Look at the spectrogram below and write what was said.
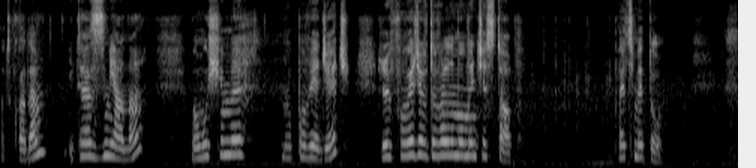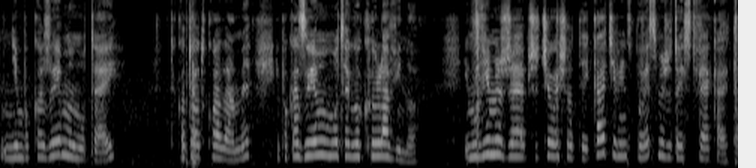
Odkładam. I teraz zmiana, bo musimy no, powiedzieć, żeby powiedział w dowolnym momencie stop. Powiedzmy tu nie pokazujemy mu tej, tylko to odkładamy i pokazujemy mu tego króla wino. I mówimy, że przeciąłeś na tej karcie, więc powiedzmy, że to jest twoja karta.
